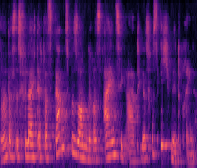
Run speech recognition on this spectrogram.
Ne? Das ist vielleicht etwas ganz Besonderes, Einzigartiges, was ich mitbringe.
